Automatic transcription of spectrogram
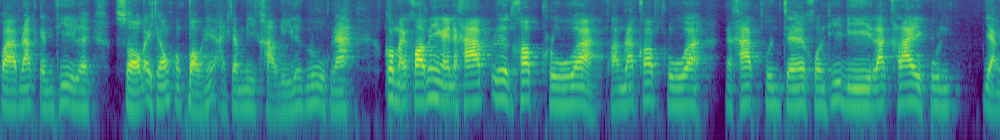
ความรักเต็มที่เลยสองไอ้ท้องป่องๆนี่อาจจะมีข่าวดีเรื่องลูกนะก็หมายความว่ายังไงนะครับ เรื่องครอบครัว ความรักครอบครัวนะครับ คุณเจอคนที่ดีรักใคร่คุณอย่าง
